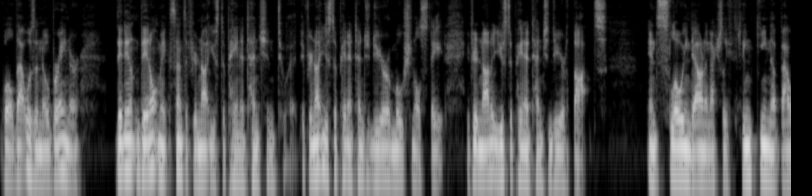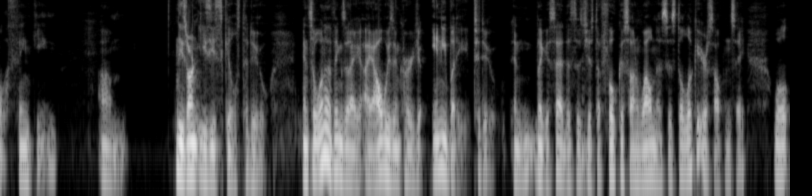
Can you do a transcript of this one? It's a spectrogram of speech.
well, that was a no brainer. They don't they don't make sense if you're not used to paying attention to it. If you're not used to paying attention to your emotional state, if you're not used to paying attention to your thoughts and slowing down and actually thinking about thinking. Um, these aren't easy skills to do. And so one of the things that I, I always encourage anybody to do, and like I said, this is just a focus on wellness, is to look at yourself and say, well,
